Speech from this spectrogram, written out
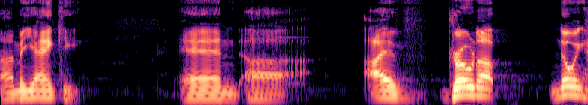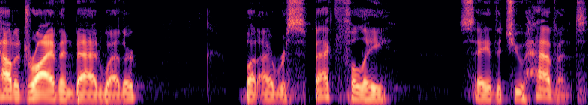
I'm a Yankee. And uh, I've grown up knowing how to drive in bad weather, but I respectfully say that you haven't.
